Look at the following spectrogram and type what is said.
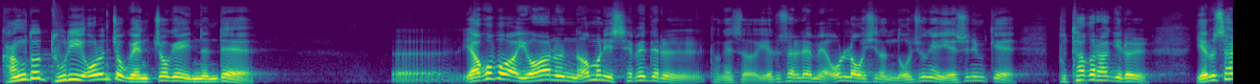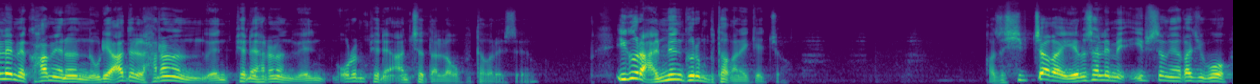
강도 둘이 오른쪽 왼쪽에 있는데 어, 야고보와 요한은 어머니 세베대를 통해서 예루살렘에 올라오시는 노중에 예수님께 부탁을 하기를 예루살렘에 가면은 우리 아들 하나는 왼편에 하나는 왼 오른편에 앉혀 달라고 부탁을 했어요. 이걸 알면 그런 부탁 안 했겠죠. 가서 십자가에 예루살렘에 입성해가지고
